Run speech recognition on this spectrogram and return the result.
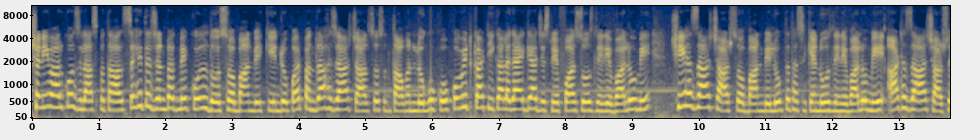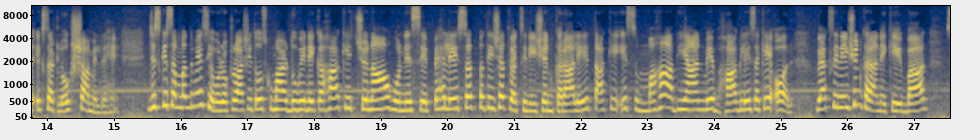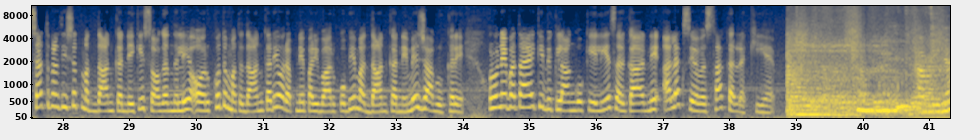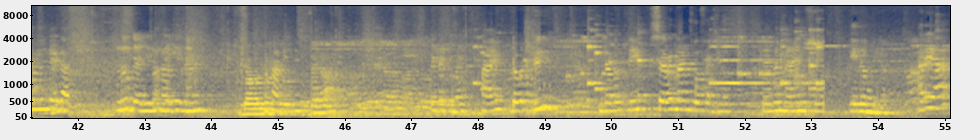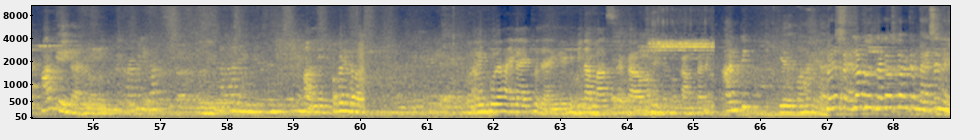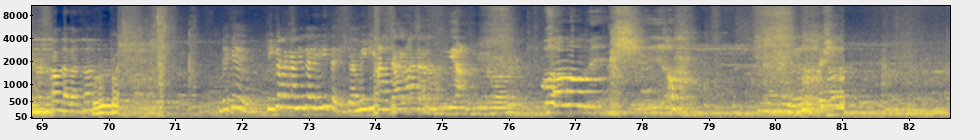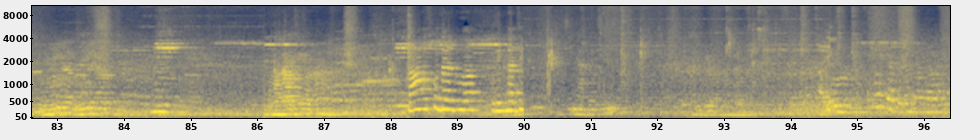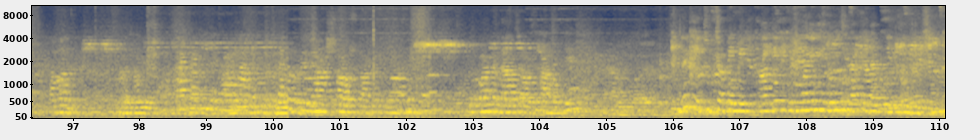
शनिवार को जिला अस्पताल सहित जनपद में कुल दो सौ बानवे केंद्रों पर पंद्रह लोगों को कोविड का टीका लगाया गया, जिसमें फ़र्स्ट डोज लेने वालों में बानवे लोग तथा सेकेंड डोज लेने वालों में आठ हज़ार चार सौ इकसठ लोग शामिल रहे। जिसके संबंध में सीएम डॉक्टर आशुतोष कुमार दुबे ने कहा कि चुनाव होने से पहले शत प्रतिशत वैक्सीनेशन करा ले ताकि इस महाअभियान में भाग ले सके और वैक्सीनेशन कराने के बाद शत प्रतिशत मतदान करने की सौगंध ले और खुद मतदान करे और अपने परिवार को भी मतदान करने में जागरूक करे। उन्होंने बताया कि विकलांगों के लिए सरकार ने अलग से व्यवस्था कर रखी है। रुक जाइए रुक जाइए ma'am five double three double three seven nine four five zero seven nine four अरे यार हाथ के अपने दवा अभी पूरा हाईलाइट हो जाएँगे कि बिना मास्क का काम करें आंटी मेरा पहला डोज लगा उसका बेटा मैसेज नहीं है। कब लगा था? देखिए टीका लगाने का यही तरीका मीडिया कहाँ उसको दर्द हुआ? देखो चुपचाप आगे कुछ नहीं हाथों में कुछ नहीं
